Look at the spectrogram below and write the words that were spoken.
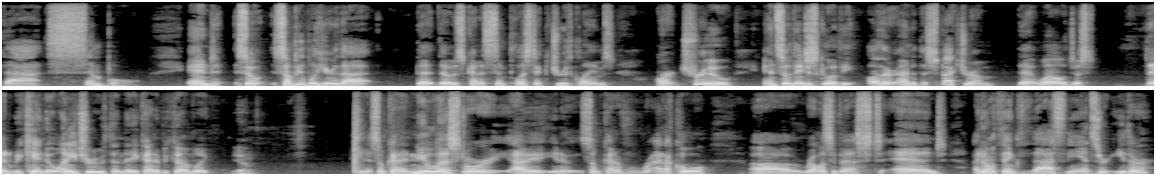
that simple, and so some people hear that that those kind of simplistic truth claims aren't true, and so they just go the other end of the spectrum. That well, just then we can't know any truth, and they kind of become like yeah. you know some kind of nihilist or I mean, you know some kind of radical uh, relativist, and I don't think that's the answer either.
